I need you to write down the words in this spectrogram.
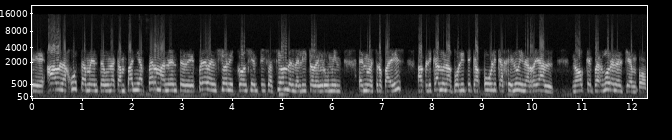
que habla justamente de una campaña permanente de prevención y concientización del delito de grooming en nuestro país, aplicando una política pública genuina, real, ¿no? que perdure en el tiempo.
